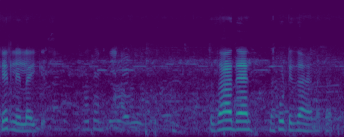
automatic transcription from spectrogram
કેટલી લઈ ગઈ તો જા દે ફૂટી જાય ને વરાદામાં નાખવાના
